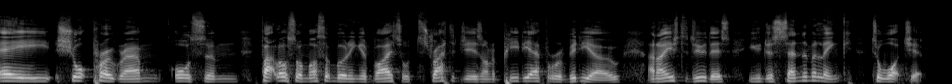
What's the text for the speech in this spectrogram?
a short program or some fat loss or muscle building advice or strategies on a PDF or a video, and I used to do this, you can just send them a link to watch it.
